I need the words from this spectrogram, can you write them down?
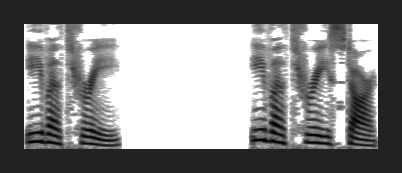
EVA 3. EVA 3 start,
